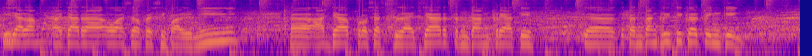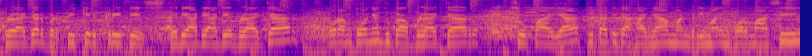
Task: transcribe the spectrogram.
Di dalam acara Oase Festival ini eh, ada proses belajar tentang kreatif eh, tentang critical thinking. Belajar berpikir kritis. Jadi adik-adik belajar orang tuanya juga belajar supaya kita tidak hanya menerima informasi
